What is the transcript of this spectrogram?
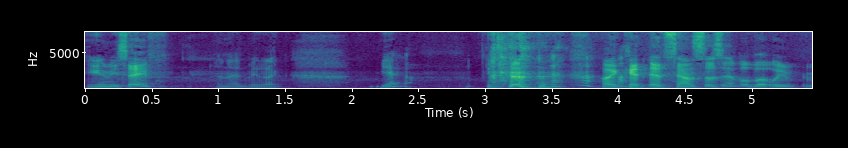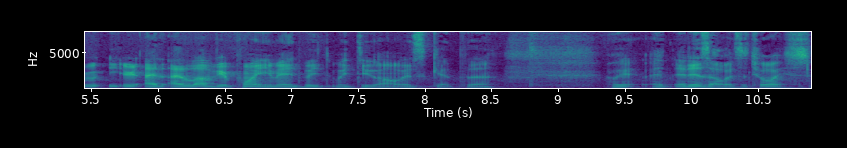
you gonna be safe? And I'd be like, yeah. like it, it sounds so simple, but we, we I, I love your point you made. We we do always get the, we, it, it is always a choice.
